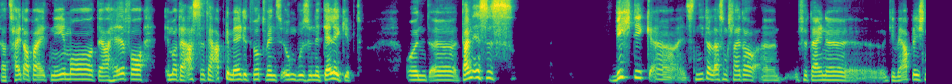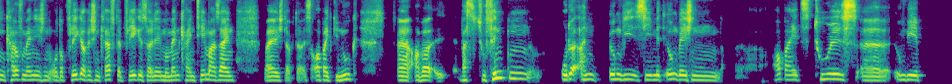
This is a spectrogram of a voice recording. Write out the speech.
der Zeitarbeitnehmer, der Helfer immer der Erste, der abgemeldet wird, wenn es irgendwo so eine Delle gibt. Und äh, dann ist es wichtig äh, als Niederlassungsleiter äh, für deine äh, gewerblichen, kaufmännischen oder pflegerischen Kräfte. Pflege sollte im Moment kein Thema sein, weil ich glaube, da ist Arbeit genug. Äh, aber äh, was zu finden oder an irgendwie sie mit irgendwelchen äh, Arbeitstools irgendwie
